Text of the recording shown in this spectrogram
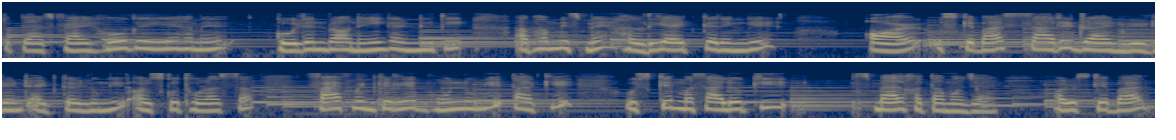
तो प्याज फ्राई हो गई है हमें। गोल्डन ब्राउन नहीं करनी थी। अब हम इसमें हल्दी ऐड करेंगे और उसके बाद सारे ड्राई इंग्रेडिएंट ऐड कर लूँगी और उसको थोड़ा सा फाइव मिनट के लिए भून लूँगी ताकि उसके मसालों की स्मेल ख़त्म हो जाए। और उसके बाद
